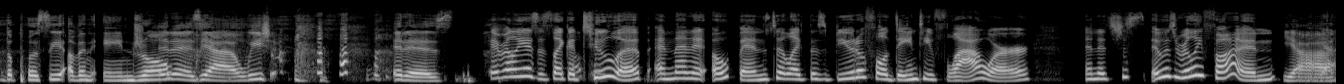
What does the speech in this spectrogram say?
the pussy of an angel? It is, yeah. We should. it is. It really is. It's like a tulip, and then it opens to like this beautiful, dainty flower. And it's just, it was really fun. Yeah. yeah,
